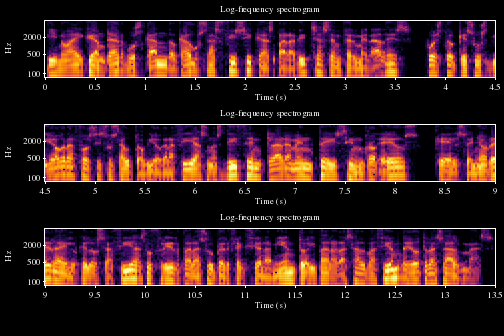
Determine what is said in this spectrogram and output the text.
Y no hay que andar buscando causas físicas para dichas enfermedades, puesto que sus biógrafos y sus autobiografías nos dicen claramente y sin rodeos, que el Señor era el que los hacía sufrir para su perfeccionamiento y para la salvación de otras almas.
